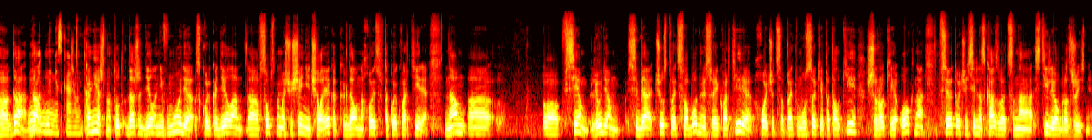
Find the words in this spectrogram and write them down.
А, да, да. Модными, скажем так. Конечно, тут даже дело не в моде, сколько дело а, в собственном ощущении человека, когда он находится в такой квартире. Нам а, а, всем людям себя чувствовать свободными в своей квартире хочется, поэтому высокие потолки, широкие окна, все это очень сильно сказывается на стиле и образ жизни.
